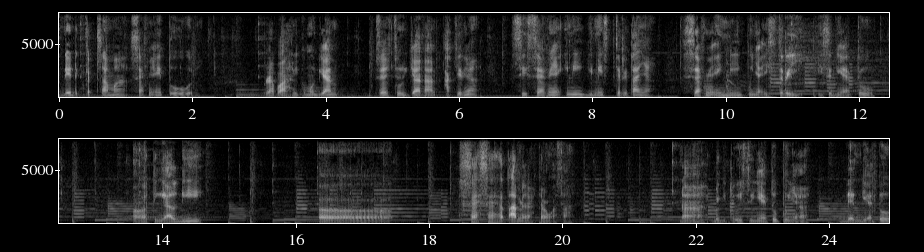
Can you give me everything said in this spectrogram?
dia deket sama chefnya itu. Berapa hari kemudian saya curiga kan akhirnya si chefnya ini gini ceritanya. Chefnya ini punya istri. Istrinya itu uh, tinggal di uh, sesetan ya kalau nggak salah. Nah begitu istrinya itu punya dan dia tuh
